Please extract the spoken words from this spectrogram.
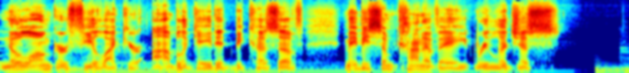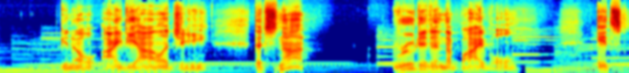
no longer feel like you're obligated because of maybe some kind of a religious you know ideology that's not rooted in the Bible, it's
